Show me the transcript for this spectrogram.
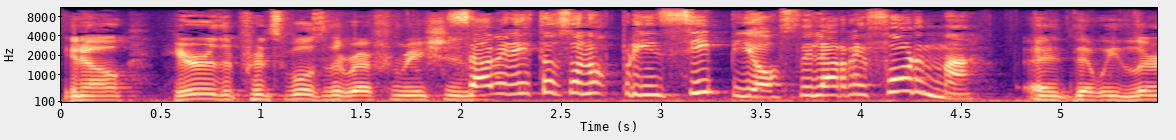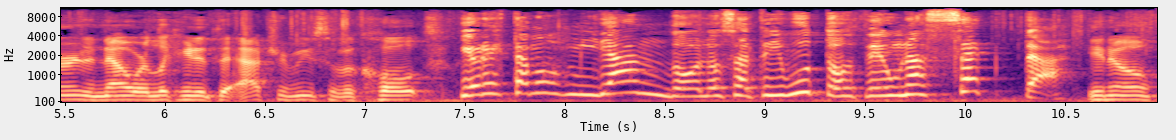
You know, here are the principles of the Reformation Saben, estos son los principios de la reforma. that we learned, and now we're looking at the attributes of a cult. Y ahora estamos mirando los atributos de una secta. You know,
